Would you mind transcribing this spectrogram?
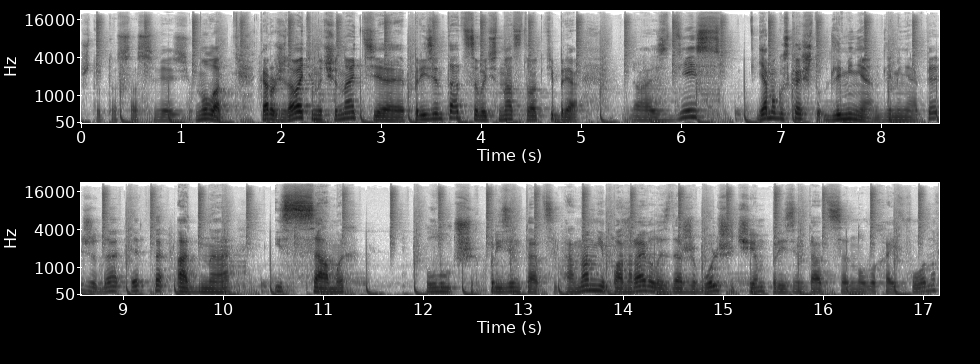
что-то со связью. Ну ладно, короче, давайте начинать. Э, презентация 18 октября. А, здесь я могу сказать, что для меня, для меня, опять же, да, это одна из самых лучших презентаций. Она мне понравилась даже больше, чем презентация новых айфонов.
